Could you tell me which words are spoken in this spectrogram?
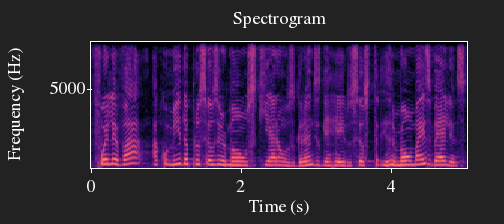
Foi levar a comida para os seus irmãos, que eram os grandes guerreiros, seus três irmãos mais velhos.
